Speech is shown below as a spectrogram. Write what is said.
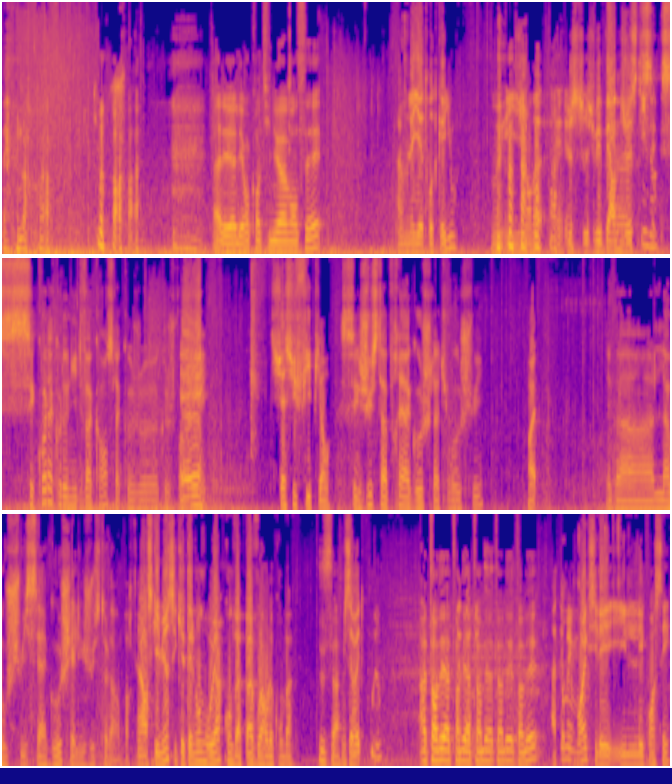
Non. allez, allez, on continue à avancer. Ah, mais là, il y a trop de cailloux. Oui, il y en a- Je, je vais perdre Euh, Justine. c'est- quoi la colonie de vacances là que je, que je vois Eh, ça suffit, Pierrot. C'est juste après à gauche là, tu vois où je suis? Ouais. Et ben là où je suis, c'est à gauche, elle est juste là hein, par. Alors, ce qui est bien, c'est qu'il y a tellement de brouillard qu'on ne va pas voir le combat. C'est ça. Mais ça va être cool. Hein. Attendez, attendez, attendez, attendez, attendez. Attends, mais Morex, il est, il est coincé.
